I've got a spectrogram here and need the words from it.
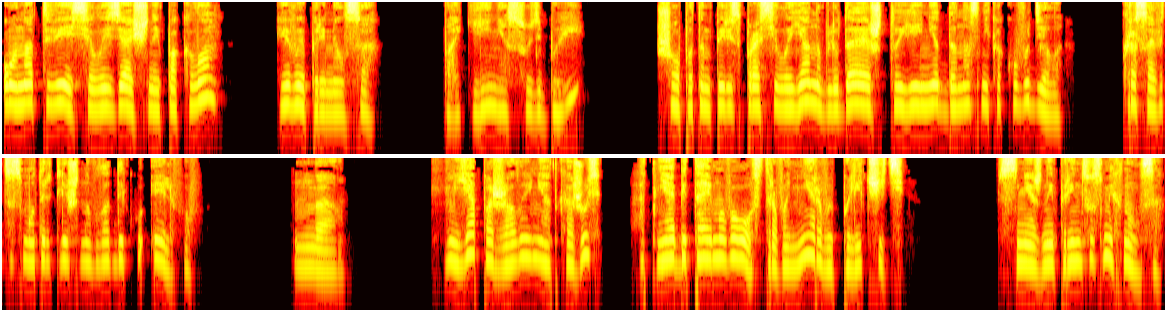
Он отвесил изящный поклон и выпрямился. «Богиня судьбы?» Шепотом переспросила я, наблюдая, что ей нет до нас никакого дела. Красавица смотрит лишь на владыку эльфов. «Да». «Я, пожалуй, не откажусь от необитаемого острова нервы полечить». Снежный принц усмехнулся.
